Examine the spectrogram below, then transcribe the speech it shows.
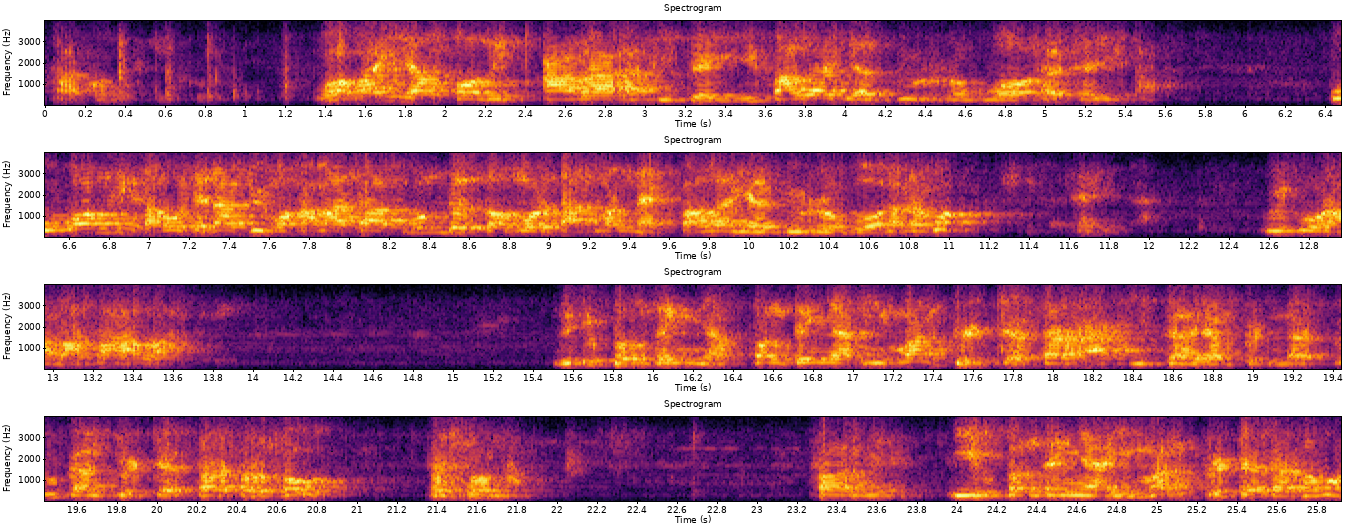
takut. Wawai yang kolik ala akibayi, fala yadur wa hadayah. Uang tak usah Nabi Muhammad pundut kok murtad menek, pala ya durwa apa? Itu ora masalah. Jadi pentingnya, pentingnya iman berdasar akidah yang benar, bukan berdasar perso personal. Paham ya? Ini pentingnya iman berdasar apa?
